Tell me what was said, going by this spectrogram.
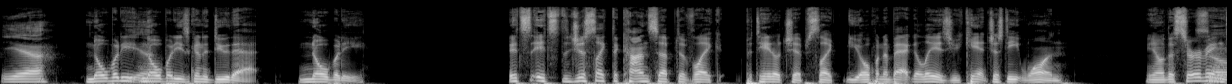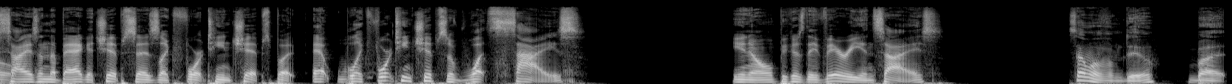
yeah. Nobody, Yeah. nobody's gonna do that. Nobody. It's it's the, just like the concept of like potato chips. Like you open a bag of Lay's, you can't just eat one. You know the serving So- size on the bag of chips says like fourteen chips, but at like fourteen chips of what size? You know because they vary in size. Some of them do, but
